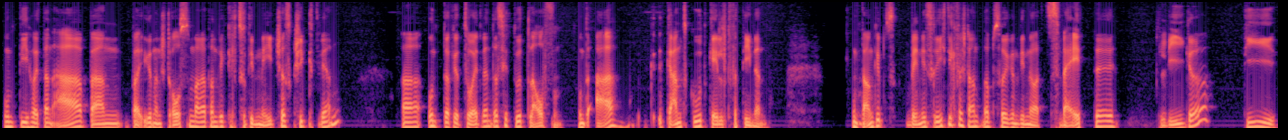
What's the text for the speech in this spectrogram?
Und die halt dann auch bei, bei irgendeinem Straßenmarathon wirklich zu den Majors geschickt werden äh, und dafür zahlt werden, dass sie dort laufen und auch ganz gut Geld verdienen. Und dann gibt's, wenn ich es richtig verstanden habe, so irgendwie noch eine zweite Liga, die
